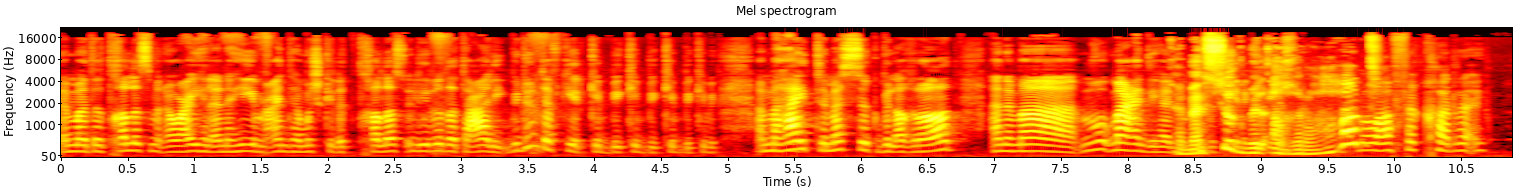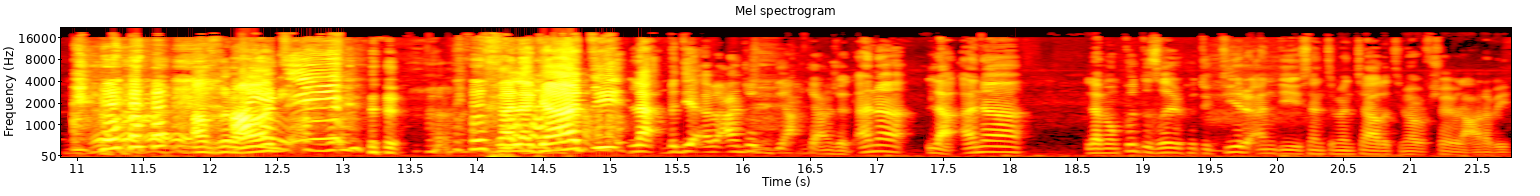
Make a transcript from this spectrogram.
لما تتخلص من أوعيها لأن هي ما عندها مشكلة تتخلص تقول لي رضا تعالي. بدون تفكير كبي كبي كبي كبي. أما هاي التمسك بالأغراض أنا ما مو ما عندي هاي تمسك. بالأغراض؟ بوافقها الرأي. آه اغراضي يعني خلقاتي؟ لا بدي عن جد بدي أحكي عن جد. أنا لا أنا لما كنت صغير كنت كثير عندي sentimentality ما بعرف شو بالعربي.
